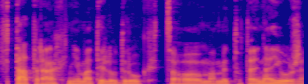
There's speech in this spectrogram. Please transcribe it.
w Tatrach nie ma tylu dróg, co mamy tutaj na Jurze.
